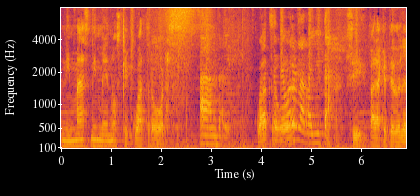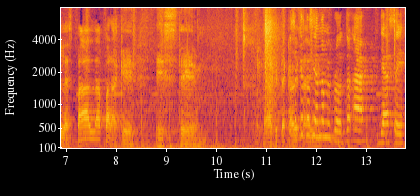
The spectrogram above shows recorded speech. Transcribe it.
ni más ni menos que cuatro horas. Ándale. Para que Cuatro se te horas. la rayita. Sí, para que te duele la espalda, para que este. Para que te No acabes. sé qué está ahí. haciendo mi productor. Ah, ya sé.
